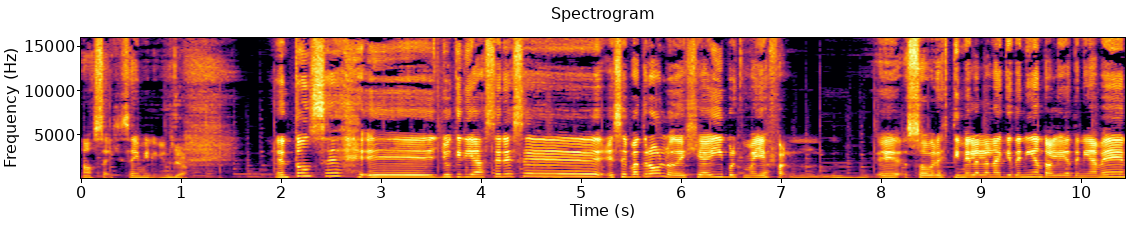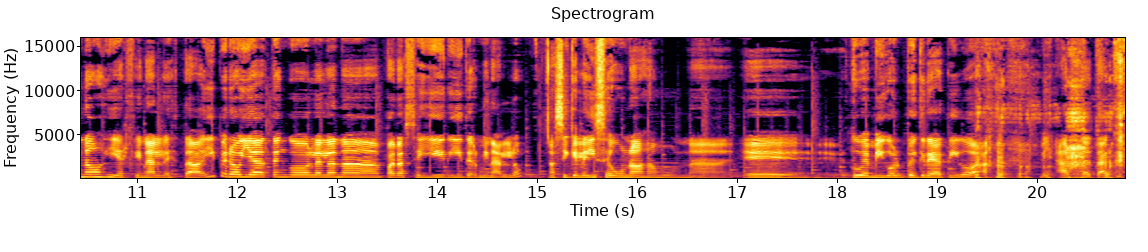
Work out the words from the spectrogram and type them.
no, 6, 6 milímetros. Ya. Entonces, eh, yo quería hacer ese, ese patrón, lo dejé ahí porque me había eh, sobreestimé la lana que tenía, en realidad tenía menos y al final está ahí, pero ya tengo la lana para seguir y terminarlo. Así que le hice una, una eh, tuve mi golpe creativo, a, mi art attack,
